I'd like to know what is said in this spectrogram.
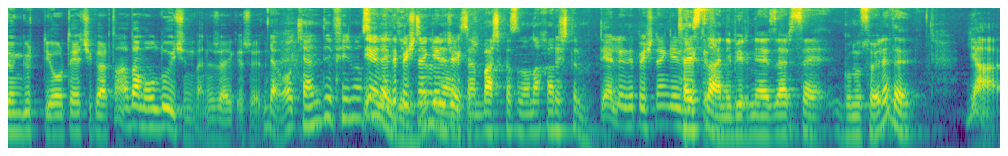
löngürt diye ortaya çıkartan adam olduğu için ben özellikle söyledim. Ya o kendi firmasıyla Diğerleri de ilgili. peşinden canım yani. gelecektir. Sen başkasını ona karıştırma. Diğerleri de peşinden gelecektir. Tesla hani birini ezerse bunu söyle de Ya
